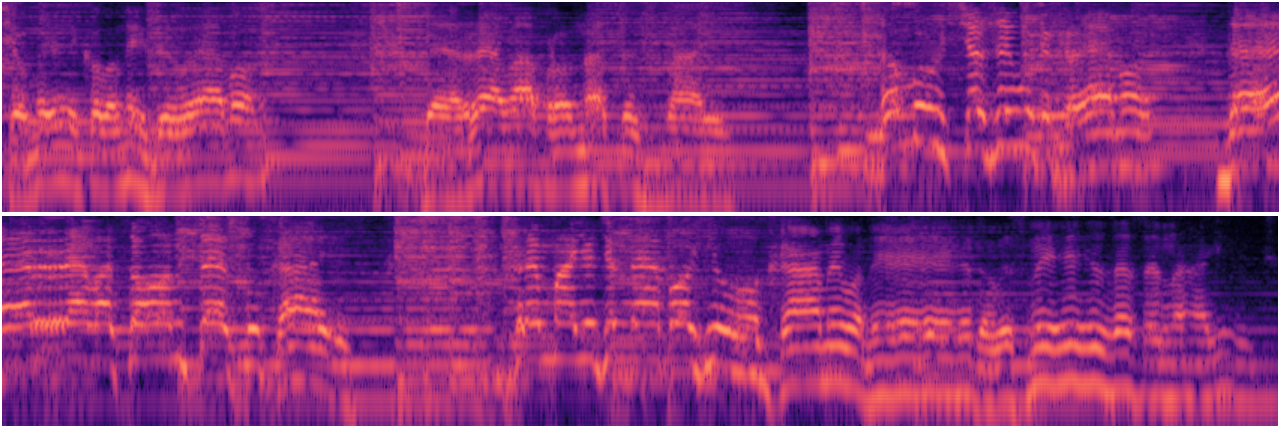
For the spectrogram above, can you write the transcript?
що ми коло них живемо, дерева про нас не знають, тому що живуть окремо, дерева сонце шукають тримають небо гілками, вони до весни засинають,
